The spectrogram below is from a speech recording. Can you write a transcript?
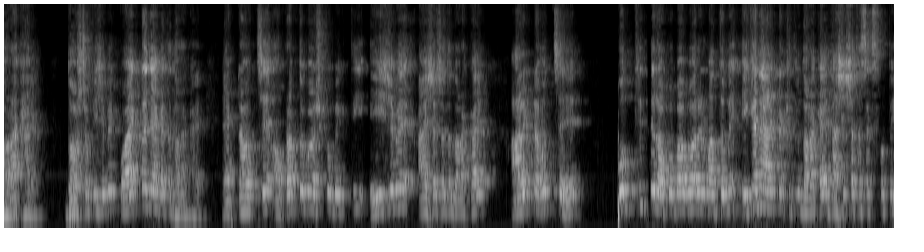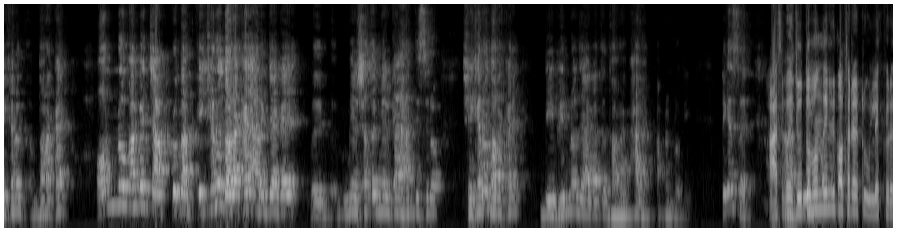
ধরা খায়। ধর্ষক হিসেবে কয়েকটা জায়গাতে ধরা খায়। একটা হচ্ছে অপ্রাপ্তবয়স্ক ব্যক্তি, এই হিসেবে আয়েশার সাথে ধরা খায়। আরেকটা হচ্ছে কর্তৃত্বের অপব্যবহারের মাধ্যমে এখানে আরেকটা ক্ষেত্রে ধরা খায়, দাসীর সাথে সেক্স করতে এখানে ধরা খায়। অন্যভাবে চাপ প্রদান, এখানেও ধরা খায়। আরেক জায়গায় মেয়ের সাথে মেয়ের গায়ে হাত দিছিল সেখানেও ধরা খায়। বিভিন্ন জায়গাতে ধরা খায় আপনার নবী ঠিক আছে? আচ্ছা ভাই যুদ্ধবন্দিনীর কথাটা একটু উল্লেখ করে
